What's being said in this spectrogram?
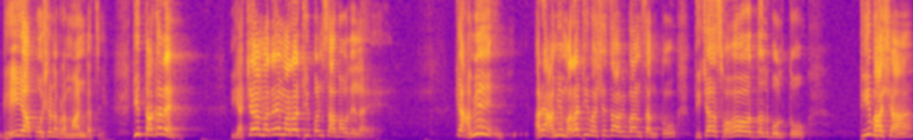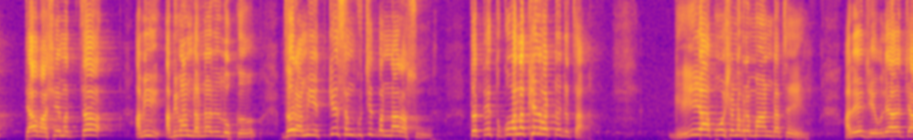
घे आपोषण ब्रह्मांडाचे. ही ताकद आहे. याच्यामध्ये मराठी पण सामावलेलं आहे. की आम्ही अरे आम्ही मराठी भाषेचा अभिमान सांगतो तिच्या स्वभावाबद्दल बोलतो ती भाषा त्या भाषेमधचा आम्ही अभिमान धरणारे लोक जर आम्ही इतके संकुचित बनणार असू तर ते तुकोबांना खेद वाटतोय त्याचा. घेई आपोषण ब्रह्मांडाचे. अरे जेवल्याच्या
